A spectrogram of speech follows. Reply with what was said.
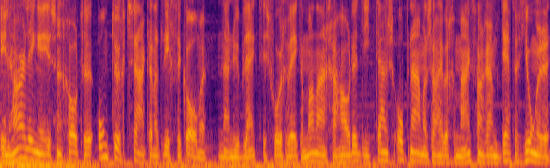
In Harlingen is een grote ontuchtzaak aan het licht gekomen. Naar nu blijkt is vorige week een man aangehouden... die thuis opnamen zou hebben gemaakt van ruim 30 jongeren.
